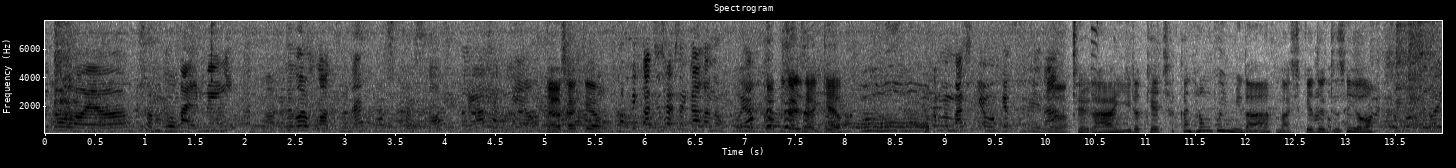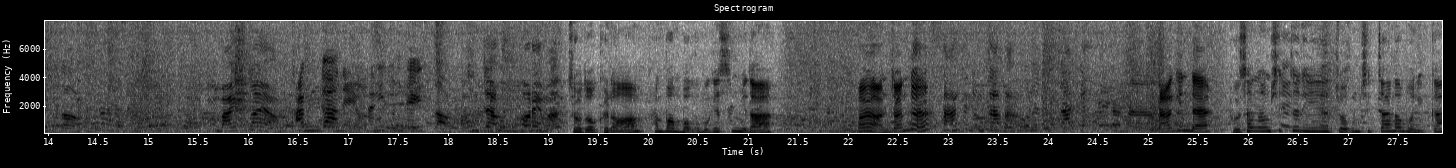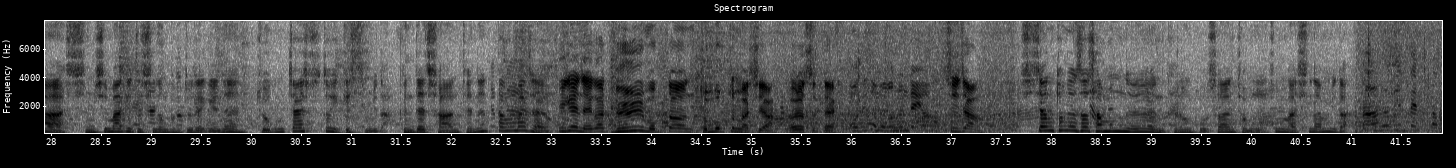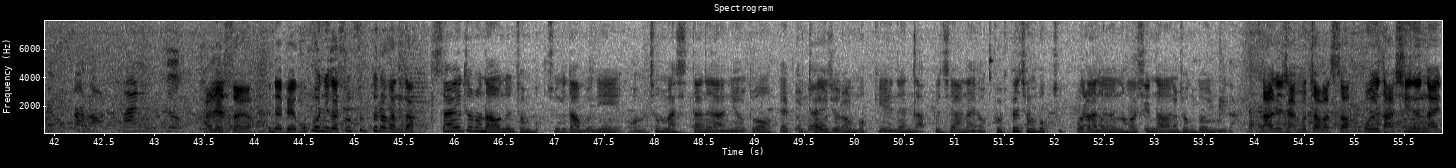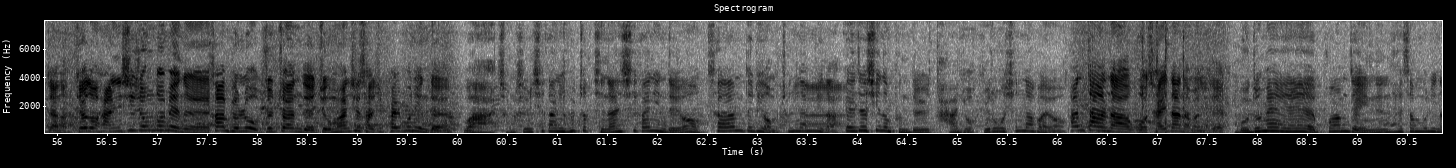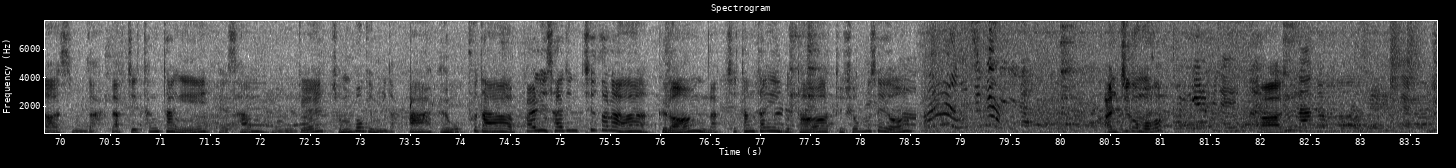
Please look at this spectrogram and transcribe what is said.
뜨거워요 전복 알맹이? 아 뜨거울 것 같은데? 멋있겠어? 내가 살게요 내가 살게요. 커피까지 살 생각은 없고요? 커피까지 살게요. 오 그러면 맛있게 먹겠습니다 어, 제가 이렇게 착한 형부입니다. 맛있게들 드세요. 전복 들어있어 맛있어요. 간간해요. 간이 좀 돼 있어 진짜 로컬의 맛. 저도 그럼 한번 먹어보겠습니다. 아니, 안 짠데? 나한테 좀 짜다. 오늘 좀 짜게 딱인데. 부산 음식들이 조금씩 짜다 보니까 심심하게 드시는 분들에게는 조금 짤 수도 있겠습니다. 근데 저한테는 딱 맞아요. 이게 내가 늘 먹던 전복죽 맛이야. 어렸을 때. 어디서 먹었는데요? 시장. 시장 통해서 사 먹는 그런 고소한 전복죽 맛이 납니다. 나 흡입 됐어 배고파서 만죽 잘 됐어요. 근데 배고프니까 쑥쑥 들어간다. 사이드로 나오는 전복죽이다 보니 엄청 맛있다는 아니어도 에피타이저로 먹기에는 나쁘지 않아요. 뷔페 전복죽보다는 훨씬 나은 정도입니다. 날을 잘못 잡았어. 오늘 다 쉬는 날이잖아. 그래도 1시 정도면은 사람 별로 없을 줄 알았는데 지금 1시 48분인데. 와, 점심시간이 훌쩍 지난 시간인데요. 사람들이 엄청납니다. 해 드시는 분들 다 여기로 오셨나봐요. 한타 하나 하고 사이다 하나만 이제. 모둠회에 포함되어 있는 해산물이 나왔습니다. 낙지 탕탕이, 해삼, 멍게, 전복입니다. 아, 배고프다. 빨리 사진 찍어라. 그럼 낙지 탕탕이부터 드셔보세요. 안 찍어 먹어? 참기름이 돼 있어요. 아, 나좀 먹어볼게.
